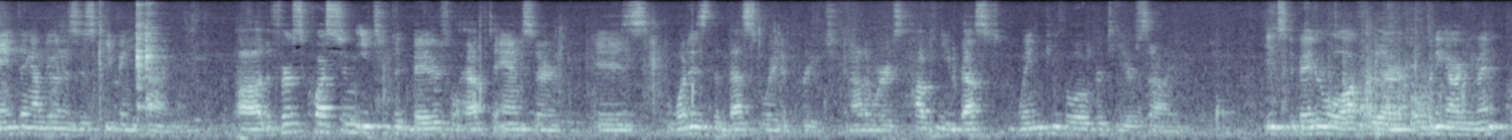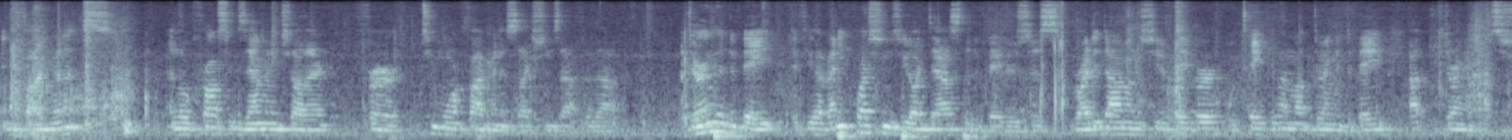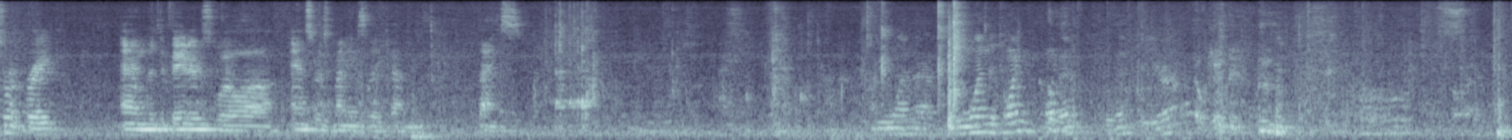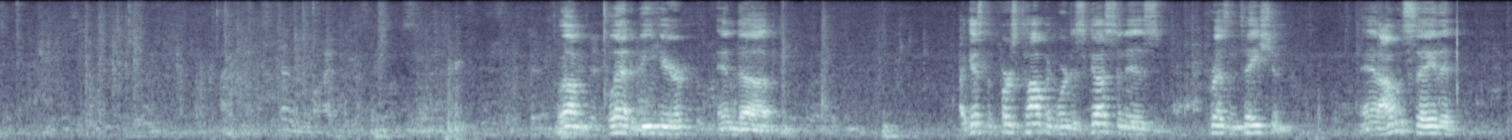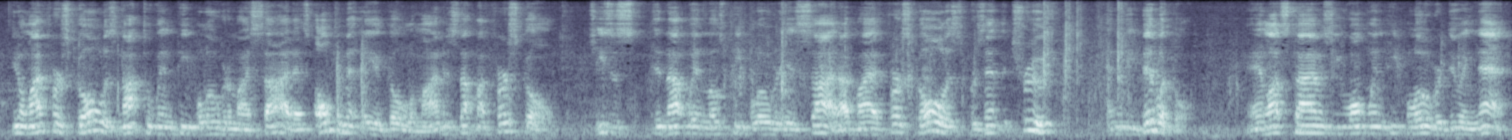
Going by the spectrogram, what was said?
main thing I'm doing is just keeping time. Uh, the first question each of the debaters will have to answer is what is the best way to preach? In other words, how can you best win people over to your side? Each debater will offer their opening argument in five minutes, and they'll cross-examine each other for two more five-minute sections after that. During the debate, if you have any questions you'd like to ask the debaters, just write it down on a sheet of paper. We'll take them up during a debate, uh, during a short break, and the debaters will uh, answer as many as they can. Thanks. You won, uh, you won the coin? Go ahead, go ahead. Okay. I'm glad to be here, and uh, I guess the first topic we're discussing is presentation. And I would say that, you know, my first goal is not to win people over to my side. That's ultimately a goal of mine, but it's not my first goal. Jesus did not win most people over to his side. I, my first goal is to present the truth and to be biblical. And lots of times you won't win people over doing that.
